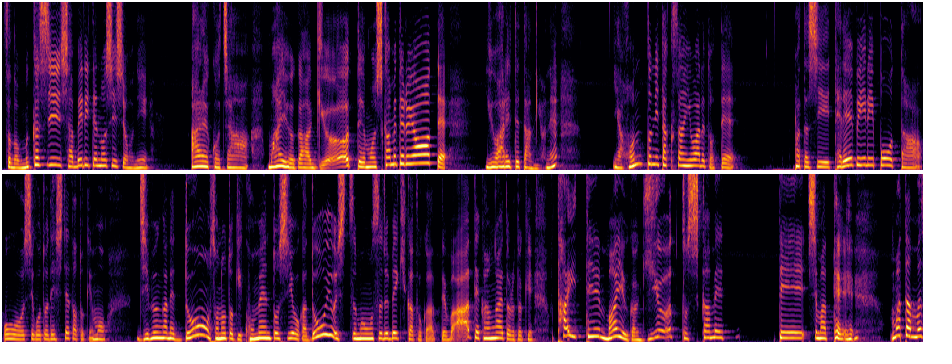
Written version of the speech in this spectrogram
その昔喋り手の師匠に「あれこちゃん眉がギューってもうしかめてるよって言われてたんよねいや本当にたくさん言われとって私テレビリポーターを仕事でしてた時も自分がねどうその時コメントしようかどういう質問をするべきかとかってわーって考えとる時大抵眉がギューッとしかめてしまってまた難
